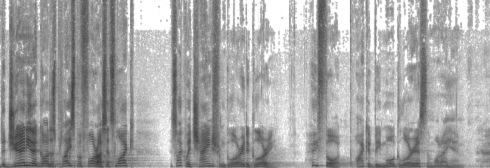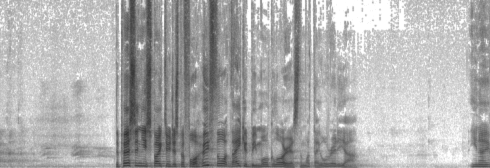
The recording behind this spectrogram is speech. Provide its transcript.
the journey that God has placed before us, it's like, it's like we're changed from glory to glory. Who thought I could be more glorious than what I am? The person you spoke to just before, who thought they could be more glorious than what they already are? You know,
